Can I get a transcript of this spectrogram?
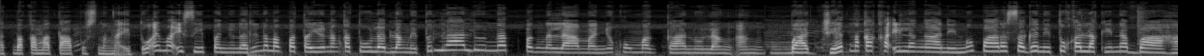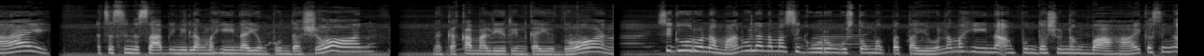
At baka matapos na nga ito ay maisipan nyo na rin na magpatayo ng katulad lang nito lalo na't pag nalaman nyo kung magkano lang ang budget na kakailanganin mo para sa ganito kalaki na bahay. At sa sinasabi nilang mahina yung pundasyon, nagkakamali rin kayo doon. Siguro naman, wala naman sigurong gustong magpatayo na mahina ang pundasyon ng bahay kasi nga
